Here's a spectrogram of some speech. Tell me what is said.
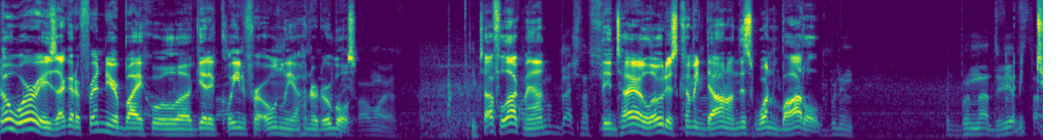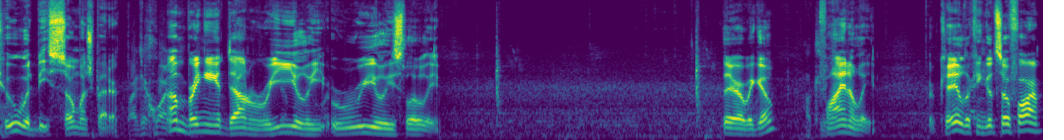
No worries, I got a friend nearby who'll uh, get it clean for only 100 rubles. Tough luck, man. The entire load is coming down on this one bottle. I mean, two would be so much better. I'm bringing it down really, really slowly. There we go. Finally. Okay, looking good so far.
